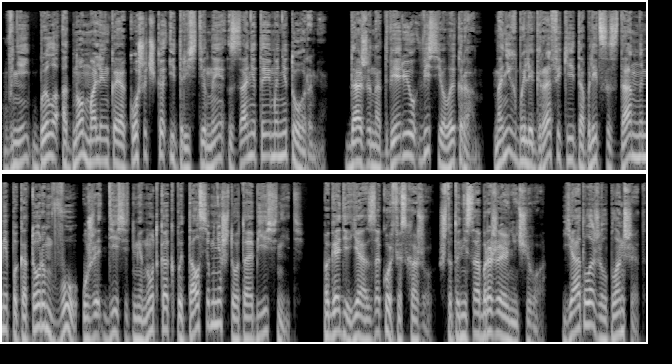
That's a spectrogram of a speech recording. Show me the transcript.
В ней было одно маленькое окошечко и три стены, занятые мониторами. Даже над дверью висел экран. На них были графики и таблицы с данными, по которым Ву уже 10 минут как пытался мне что-то объяснить. «Погоди, я за кофе схожу, что-то не соображаю ничего». Я отложил планшет.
